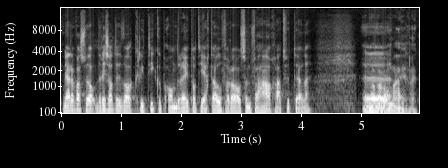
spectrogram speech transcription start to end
ja er, was wel, er is altijd wel kritiek op André... dat hij echt overal zijn verhaal gaat vertellen. Maar Eh, waarom eigenlijk?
